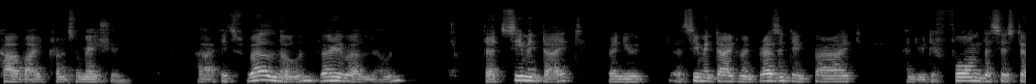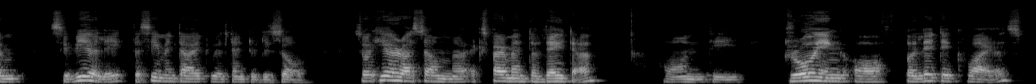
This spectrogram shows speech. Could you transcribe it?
carbide transformation. Uh, it's well known, very well known, that cementite, when you uh, cementite when present in ferrite and you deform the system severely, the cementite will tend to dissolve. So here are some uh, experimental data on the drawing of pearlitic wires.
